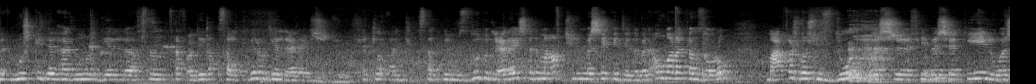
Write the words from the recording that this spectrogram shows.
المشكل ديال هذا ديال خصنا نترفعوا ديال الاقصى الكبير وديال العرايش حيت الاقصى الكبير مسدود والعرايش هذا ما عرفتش المشاكل ديال دابا أول مرة كنزورو ما عرفاش واش مسدود واش في مشاكل واش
